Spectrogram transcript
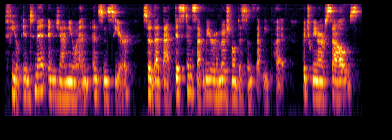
feel intimate and genuine and sincere so that that distance, that weird emotional distance that we put between ourselves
